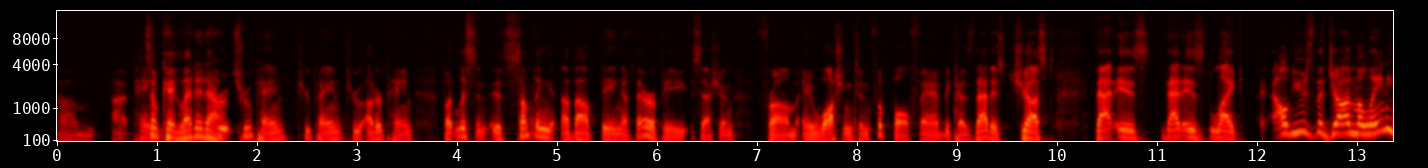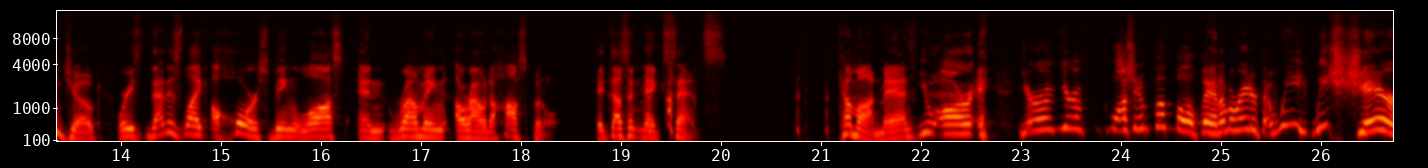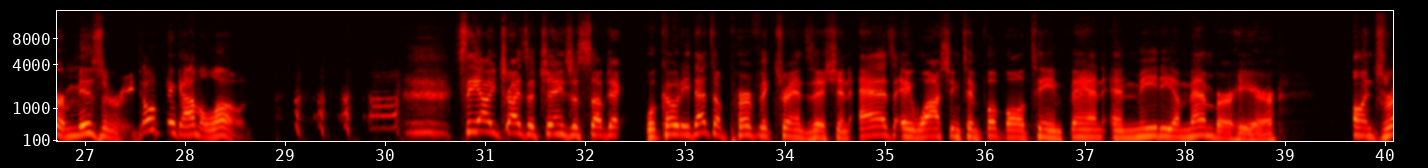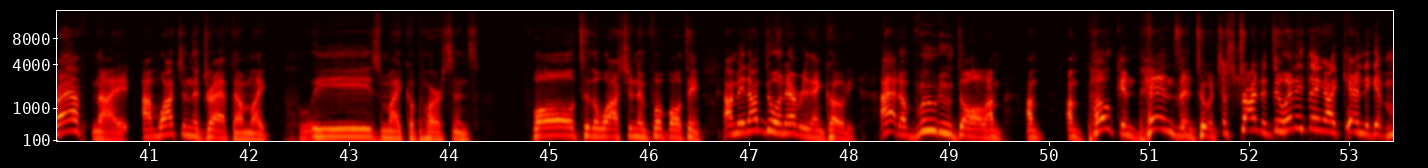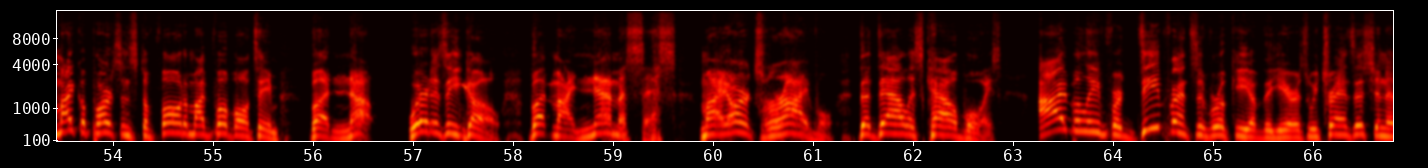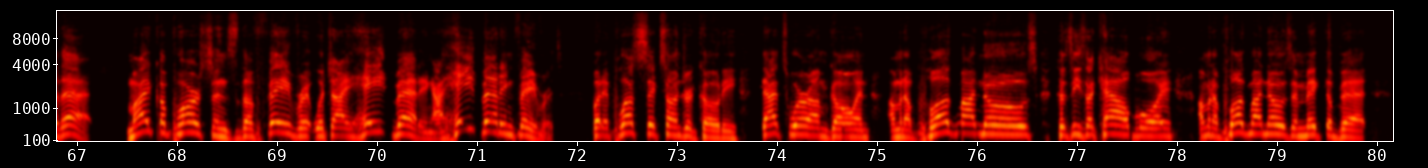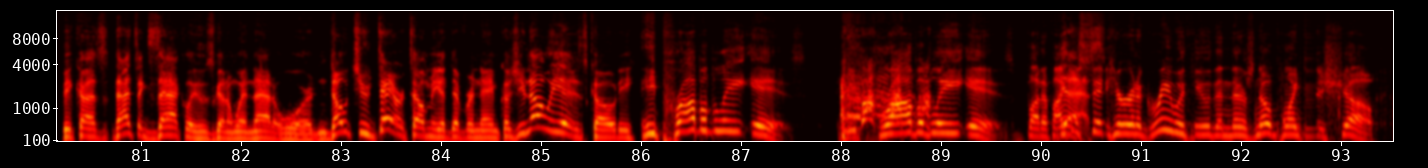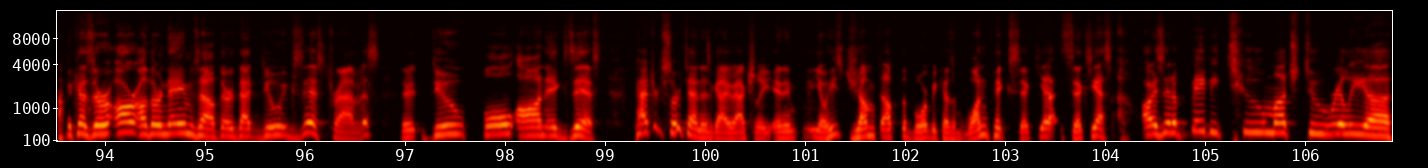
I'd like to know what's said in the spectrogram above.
Um, uh, pain. It's okay. Let it out. True, true pain, true pain, true utter pain. But listen, it's something about being a therapy session from a Washington football fan because that is just that is that is like I'll use the John Mulaney joke where he's that is like a horse being lost and roaming around a hospital. It doesn't make sense. Come on, man. You are you're you're a Washington football fan. I'm a Raider fan. We we share misery. Don't think I'm alone. See how he tries to change the subject? Well, Cody, that's a perfect transition. As a Washington football team fan and media member here, on draft night, I'm watching the draft. And I'm like, please, Micah Parsons, fall to the Washington football team. I mean, I'm doing everything, Cody. I had a voodoo doll. I'm I'm I'm poking pins into it, just trying to do anything I can to get Micah Parsons to fall to my football team. But no, where does he go? But my nemesis, my arch rival, the Dallas Cowboys. I believe for defensive rookie of the year, as we transition to that, Micah Parsons, the favorite, which I hate betting. I hate betting favorites. But at plus 600, Cody, that's where I'm going. I'm going to plug my nose because he's a cowboy. I'm going to plug my nose and make the bet because that's exactly who's going to win that award. And don't you dare tell me a different name because you know he is, Cody. He probably is. He probably is. But if I Yes. just sit here and agree with you, then there's no point to this show because there are other names out there that do exist, Travis, that do full on exist. Patrick Surtain is a guy who actually, and you know, he's jumped up the board because of one pick six. Yeah, six. Yes. Or is it a maybe too much to really uh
